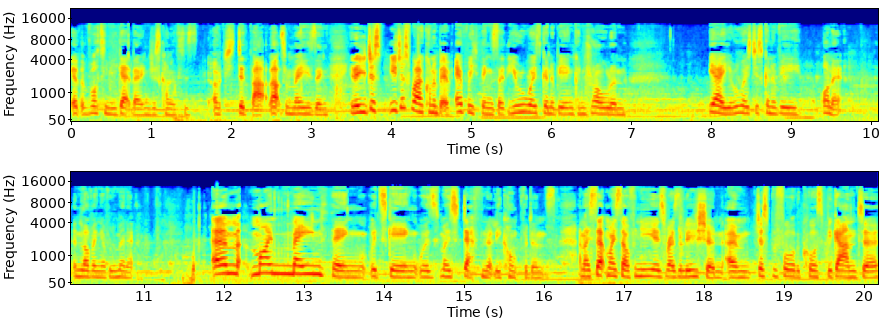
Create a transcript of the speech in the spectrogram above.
at the bottom you get there and you just kind of I just did that. That's amazing. You know you just you just work on a bit of everything so that you're always going to be in control and yeah you're always just going to be on it and loving every minute. Um, my main thing with skiing was most definitely confidence, and I set myself a New Year's resolution um, just before the course began to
